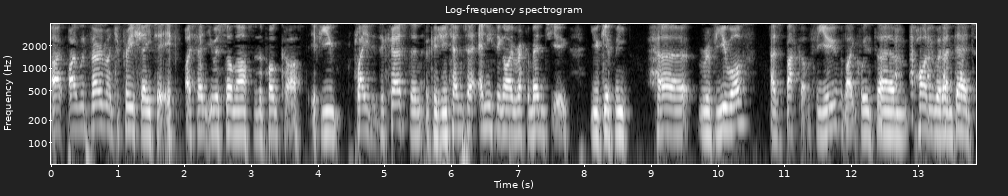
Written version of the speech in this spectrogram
I, I would very much appreciate it if I sent you a song after the podcast. If you played it to Kirsten, because you tend to anything I recommend to you, you give me her review of as backup for you, like with um, Hollywood Undead.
